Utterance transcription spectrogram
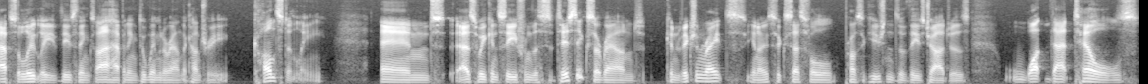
absolutely, these things are happening to women around the country constantly. And as we can see from the statistics around conviction rates, you know, successful prosecutions of these charges, what that tells,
